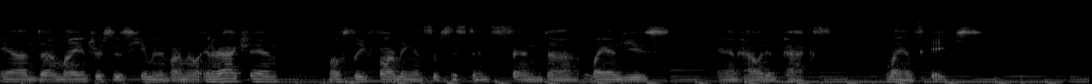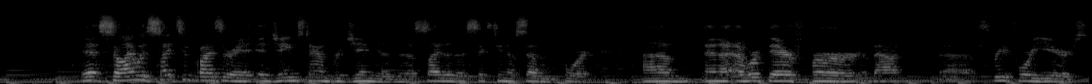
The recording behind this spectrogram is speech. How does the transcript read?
and uh, my interest is human environmental interaction, mostly farming and subsistence, and uh, land use and how it impacts landscapes. Yeah, so I was site supervisor at, at Jamestown, Virginia, the site of the 1607 fort. Um, and I, I, worked there for about uh, three four years.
